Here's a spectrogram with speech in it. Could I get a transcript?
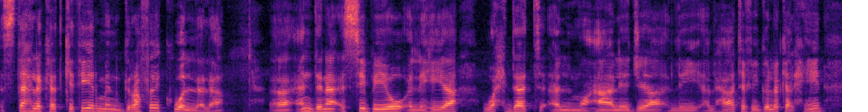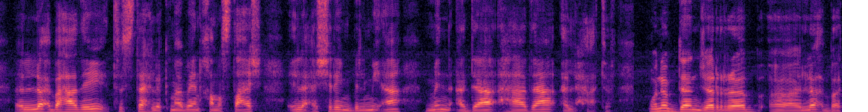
استهلكت كثير من جرافيك ولا لا؟ آه، عندنا ال CPU اللي هي وحدة المعالجة للهاتف. يقول لك الحين اللعبة هذه تستهلك ما بين 15 إلى 20% من أداء هذا الهاتف. ونبدأ نجرب آه، لعبة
